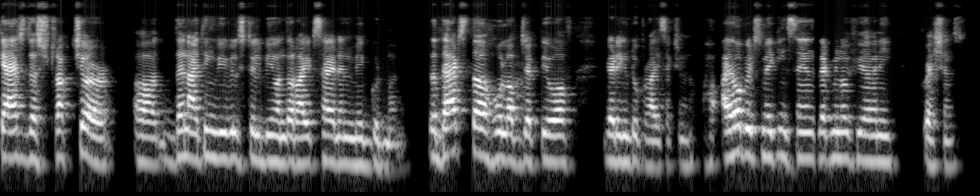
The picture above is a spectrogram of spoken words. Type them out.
catch the structure uh, then i think we will still be on the right side and make good money so that's the whole objective of getting into price action i hope it's making sense let me know if you have any questions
